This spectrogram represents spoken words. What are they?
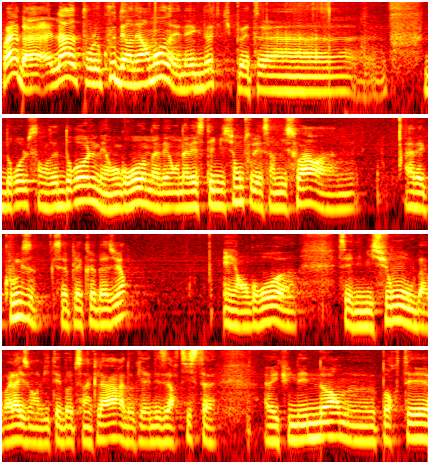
Ouais, bah, là, pour le coup, dernièrement, on a une anecdote qui peut être euh, drôle sans être drôle, mais en gros, on avait, on avait cette émission tous les samedis soirs euh, avec Kungs, qui s'appelait Club Azur. Et en gros, euh, c'est une émission où bah, voilà, ils ont invité Bob Sinclair, et donc il y a des artistes avec une énorme portée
